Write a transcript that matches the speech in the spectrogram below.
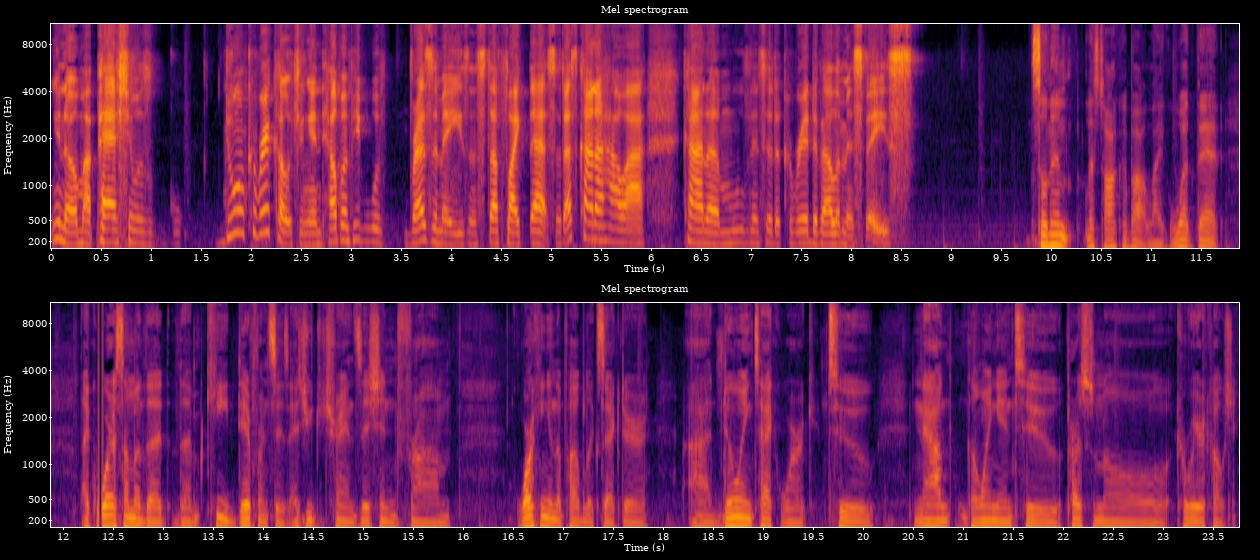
you know my passion was doing career coaching and helping people with resumes and stuff like that. So that's kind of how i kind of moved into the career development space. So then let's talk about like what that like what are some of the the key differences as you transition from working in the public sector uh, doing tech work to now going into personal career coaching?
